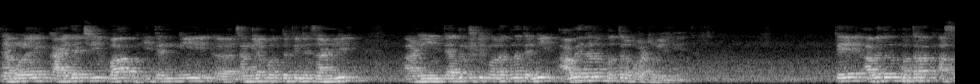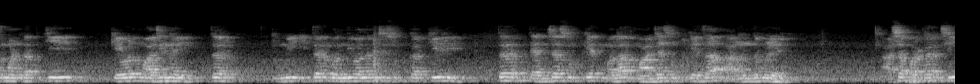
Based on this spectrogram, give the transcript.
त्यामुळे कायद्याची बाब ही त्यांनी चांगल्या पद्धतीने जाणली आणि त्या दृष्टिकोनातनं त्यांनी आवेदनपत्र पाठवलेली आहेत. ते आवेदन पत्रात असं म्हणतात की केवळ माझी नाही तर तुम्ही इतर बंदीवानांची सुटका केली तर त्यांच्या सुटकेत मला माझ्या सुटकेचा आनंद मिळेल. अशा प्रकारची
